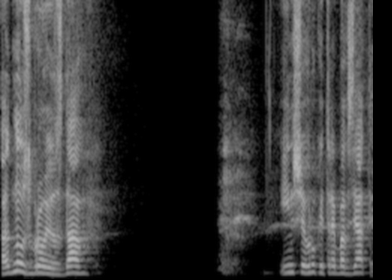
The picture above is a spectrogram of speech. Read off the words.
Одну зброю здав, інші в руки треба взяти.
